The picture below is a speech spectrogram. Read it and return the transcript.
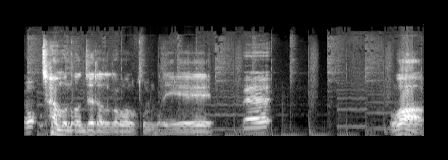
어? 잠은 언제 자도 상관없습니다. 예. 네. 와.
